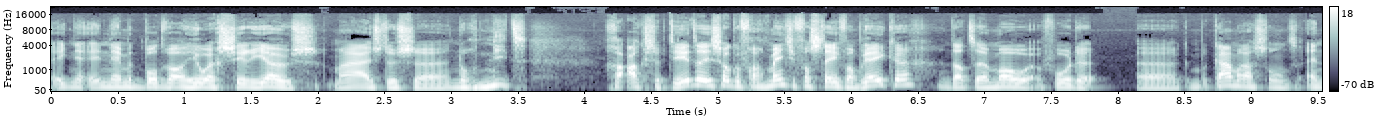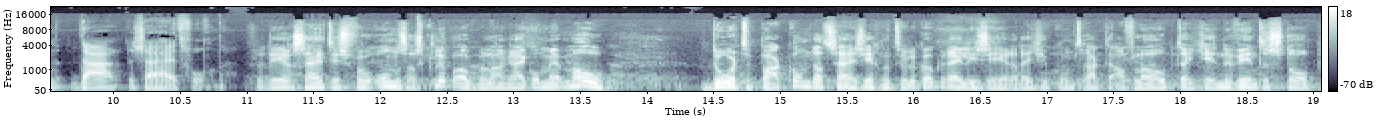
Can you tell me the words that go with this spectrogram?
ik ne- ik neem het bod wel heel erg serieus. Maar hij is dus nog niet geaccepteerd. Er is ook een fragmentje van Stefan Breker dat Mo voor de camera stond. En daar zei hij het volgende. Zei het is voor ons als club ook belangrijk om met Mo door te pakken. Omdat zij zich natuurlijk ook realiseren dat je contract afloopt. Dat je in de winterstop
